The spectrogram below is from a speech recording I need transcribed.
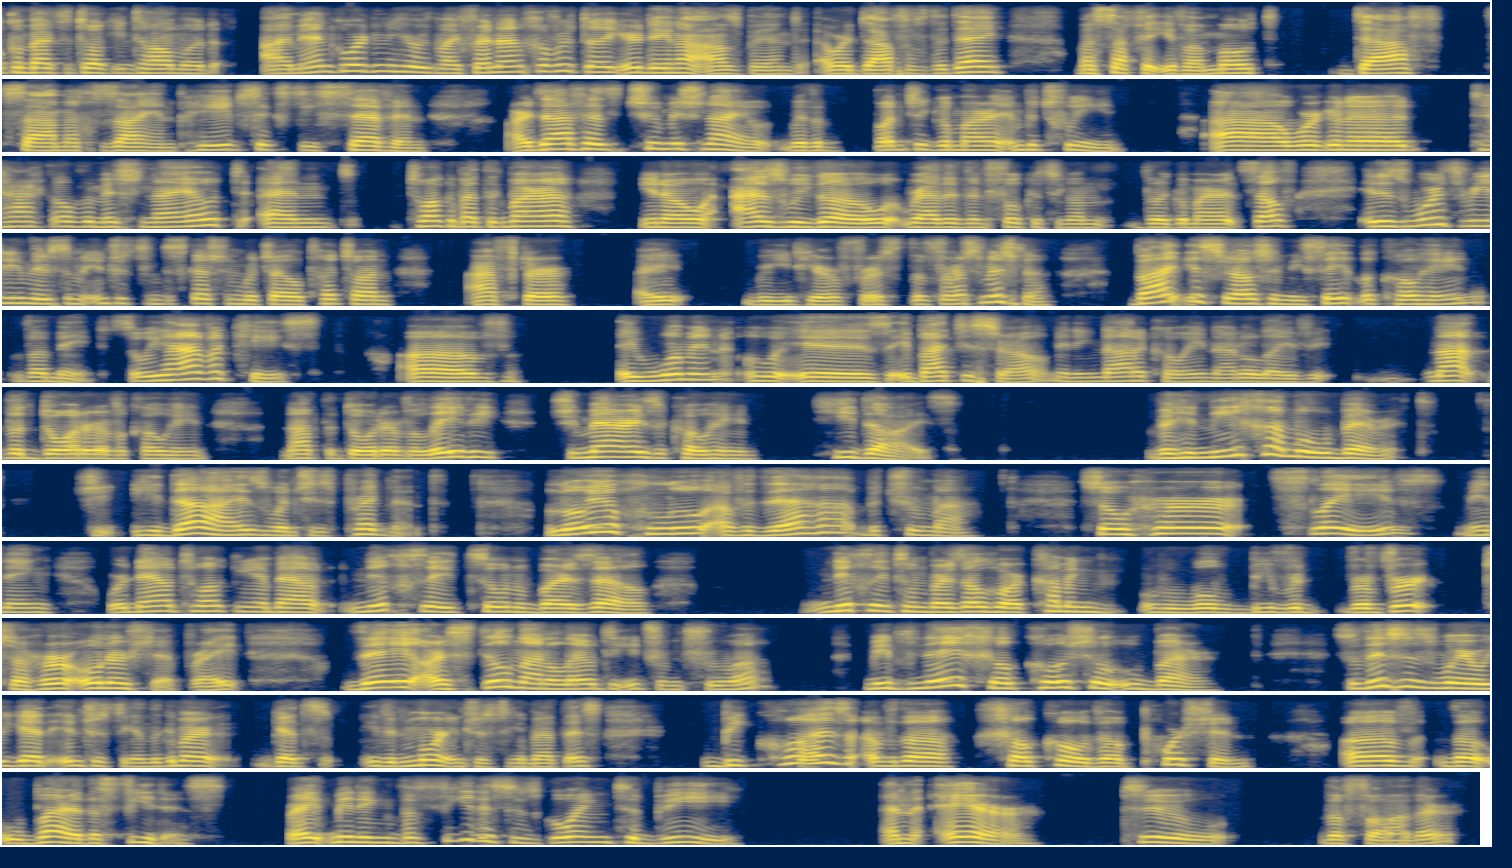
welcome back to Talking Talmud. I'm Anne Gordon here with my friend Ann Chavruta, Yardena Osband. Our daf of the day, Masachet Yevamot, daf Samach Zayin, page 67. Our daf has two Mishnayot with a bunch of Gemara in between. Uh, we're going to tackle the Mishnayot and talk about the Gemara, you know, as we go, rather than focusing on the Gemara itself. It is worth reading. There's some interesting discussion, which I'll touch on after I read here first the first Mishnah. Bat Yisrael sheniseit lekohen v'meit. So we have a case of a woman who is a Bat Yisrael, meaning not a Kohen, not a Levi, not the daughter of a Kohen, not the daughter of a Levi. She marries a Kohen. He dies. V'hinicha mu'uberet. He dies when she's pregnant. Lo yochlu avdeha b'truma. So her slaves, meaning we're now talking about nichse tzonu barzel, Nichlitum Barzel who are coming, who will be re- revert to her ownership, right? They are still not allowed to eat from truma. ubar. So this is where we get interesting, and the Gemara gets even more interesting about this, because of the chelko, the portion of the ubar, the fetus, right? Meaning the fetus is going to be an heir to the father,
